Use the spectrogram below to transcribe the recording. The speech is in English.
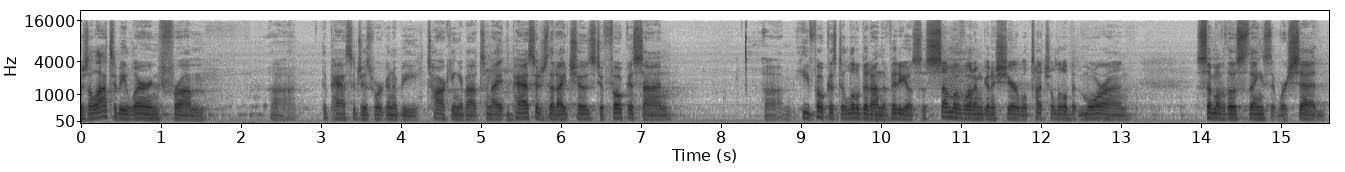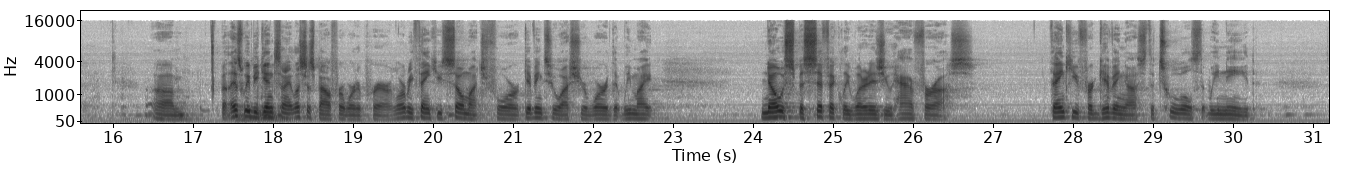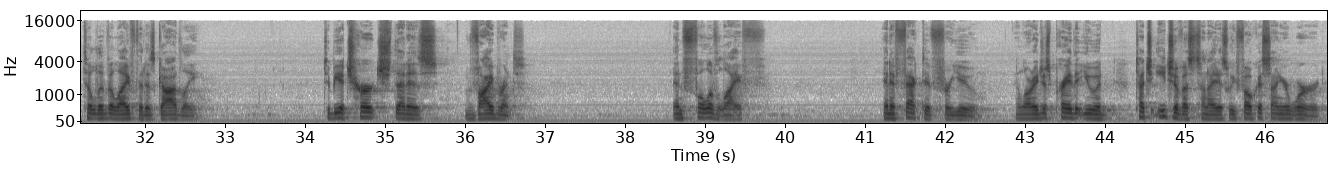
There's a lot to be learned from uh, the passages we're going to be talking about tonight. The passage that I chose to focus on, um, he focused a little bit on the video, so some of what I'm going to share will touch a little bit more on some of those things that were said. Um, but as we begin tonight, let's just bow for a word of prayer. Lord, we thank you so much for giving to us your word that we might know specifically what it is you have for us. Thank you for giving us the tools that we need to live a life that is godly, to be a church that is vibrant and full of life and effective for you. And Lord, I just pray that you would touch each of us tonight as we focus on your word,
